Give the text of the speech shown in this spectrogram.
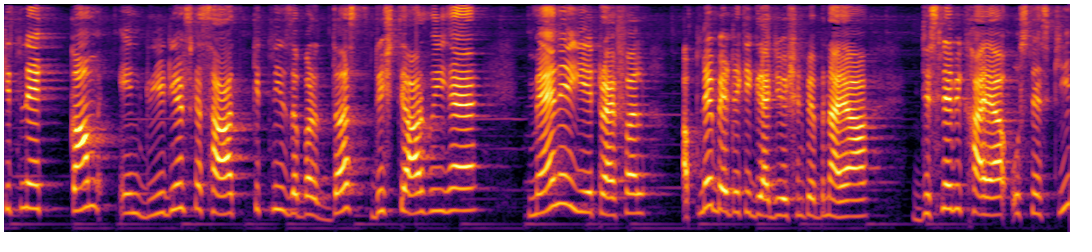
कितने कम इंग्रेडिएंट्स के साथ कितनी ज़बरदस्त डिश तैयार हुई है। मैंने ये ट्राइफल अपने बेटे की ग्रेजुएशन पे बनाया, जिसने भी खाया, उसने इसकी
